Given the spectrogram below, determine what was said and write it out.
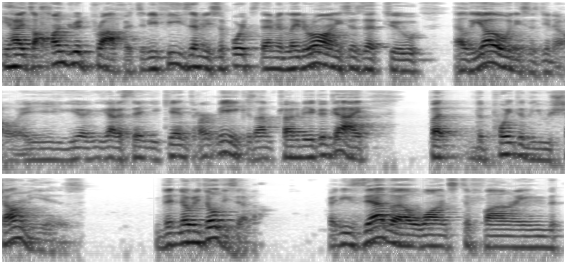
He hides a hundred prophets and he feeds them and he supports them. And later on, he says that to Elio, and he says, you know, you, you got to say you can't hurt me because I'm trying to be a good guy. But the point of the Yerushalmi is that nobody told Izebel. Right? Izebel wants to find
